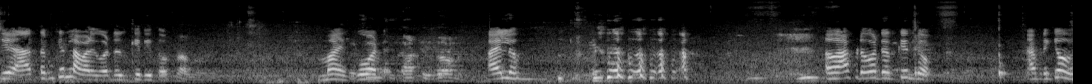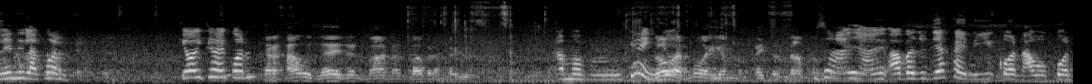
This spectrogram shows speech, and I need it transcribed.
જે આ તમે કેટલા વાળી ઓર્ડર કરી તો? My God. હાલો. હવે આપણે ઓર્ડર કીધો આપણે કેવો વેનીલા કોણ કેવો કહેવાય કોણ આમાં ક્યાંય ગયો? આ બાજુ દેખાય ને ઈ કોણ આવો કોણ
